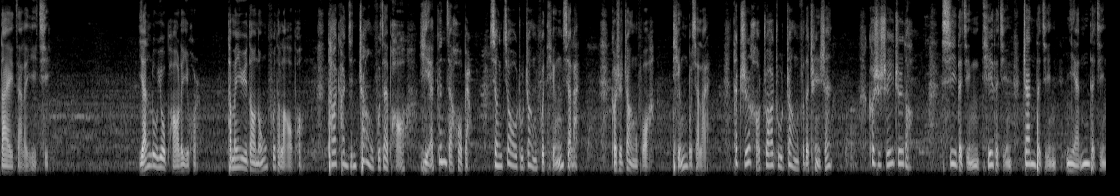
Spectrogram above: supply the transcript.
待在了一起。沿路又跑了一会儿，他们遇到农夫的老婆，她看见丈夫在跑，也跟在后边，想叫住丈夫停下来，可是丈夫啊停不下来，她只好抓住丈夫的衬衫，可是谁知道？吸得紧，贴得紧，粘得紧，粘得紧。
